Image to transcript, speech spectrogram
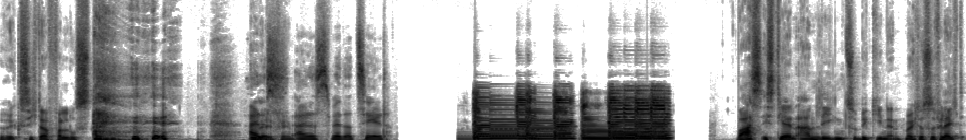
Rücksicht auf Verluste. Alles, alles wird erzählt. Was ist dir ein Anliegen zu beginnen? Möchtest du vielleicht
